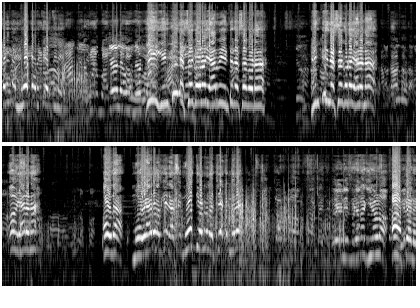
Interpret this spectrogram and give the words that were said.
ಕಡೆ ನಾನ್ ಮೂವತ್ತಾರಕ್ಕೆ ಇರ್ತೀನಿ. ರೀ ಇಂಟಿ ನರಸೇಗೌಡ ಯಾರ್ರಿ ಇಂಟಿ ನರಸೇಗೌಡ? ಇಂಟಿ ನರಸೇಗೌಡ ಯಾರಣ್ಣ? ಓ ಯಾರಣ್ಣ? ಹೌದಾ? ಯಾರು ಅವ್ರಿಗೆ ನರ್ಸಿ ಮೂವತ್ತೇಳರ ಅರ್ಜಿ ಹಾಕಿದ್ಮೇಲೆ? ಹಾ ಕೇಳಿ.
